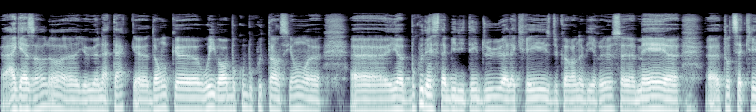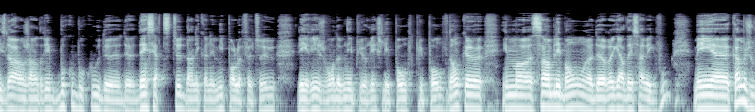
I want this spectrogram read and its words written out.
à Gaza. Là, il y a eu une attaque, donc oui, il va y avoir beaucoup, beaucoup de tensions. il y a beaucoup d'incertitudes stabilité due à la crise du coronavirus, euh, mais euh, euh, toute cette crise-là a engendré beaucoup, beaucoup de d'incertitudes dans l'économie pour le futur. Les riches vont devenir plus riches, les pauvres plus pauvres. Donc, il m'a semblé bon de regarder ça avec vous. Mais comme je vous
